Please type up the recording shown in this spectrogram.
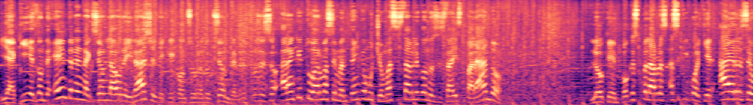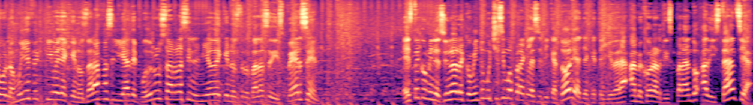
Y aquí es donde entran en acción Laura y Dash, ya que con su reducción del retroceso harán que tu arma se mantenga mucho más estable cuando se está disparando. Lo que en pocas palabras hace que cualquier AR se vuelva muy efectiva ya que nos da la facilidad de poder usarla sin el miedo de que nuestras balas se dispersen. Esta combinación la recomiendo muchísimo para clasificatoria ya que te ayudará a mejorar disparando a distancia.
